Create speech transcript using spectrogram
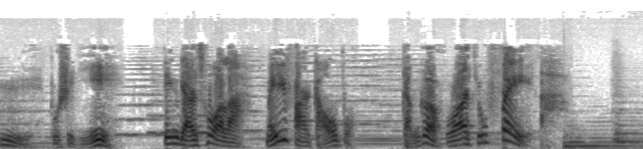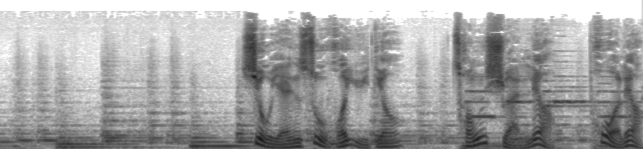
玉不是泥，丁点错了没法着补，整个活就废了。”岫岩素活玉雕，从选料、破料、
